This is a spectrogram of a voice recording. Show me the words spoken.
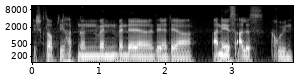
ich glaube, die hat einen, wenn, wenn der, der, der, ah nee, ist alles grün.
